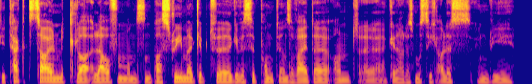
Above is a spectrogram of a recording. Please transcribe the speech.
die Taktzahlen mitlaufen und es ein paar Streamer gibt für gewisse Punkte und so weiter. Und äh, genau, das musste ich alles irgendwie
